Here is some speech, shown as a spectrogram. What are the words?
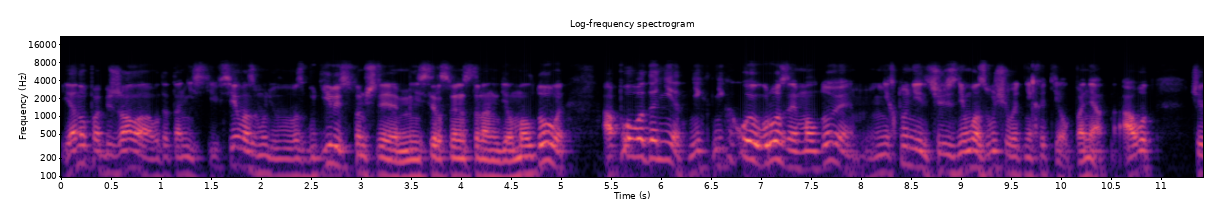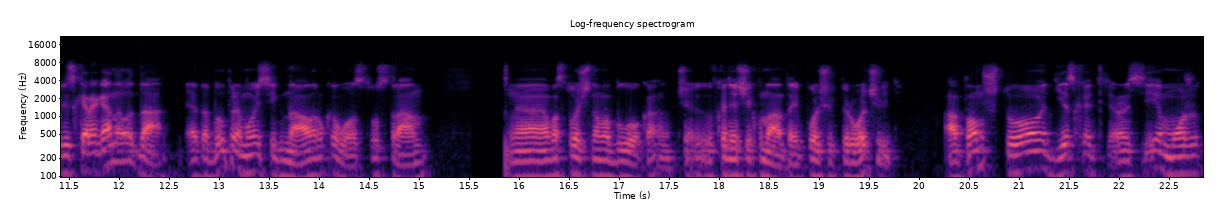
И оно побежало вот это нести. Все возбудились, в том числе Министерство иностранных дел Молдовы. А повода нет. Никакой угрозы Молдове никто не, через него озвучивать не хотел. Понятно. А вот через Караганова, да, это был прямой сигнал руководству стран э, Восточного блока, входящих в НАТО и Польши в первую очередь, о том, что, дескать, Россия может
